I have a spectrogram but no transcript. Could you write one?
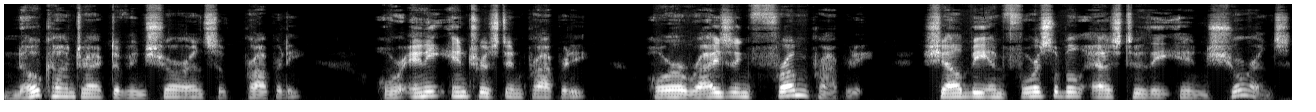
No contract of insurance of property or any interest in property or arising from property shall be enforceable as to the insurance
